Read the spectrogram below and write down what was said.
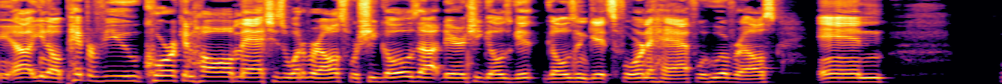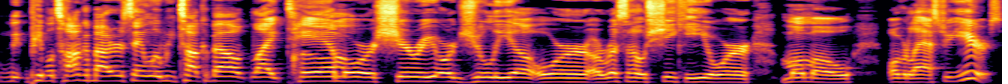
uh, you know pay-per-view Korakuen Hall matches whatever else where she goes out there and she goes get goes and gets four and a half with whoever else. And people talk about her the same way we talk about like Tam or Syuri or Julia or Arisa Hoshiki or Momo over the last few years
